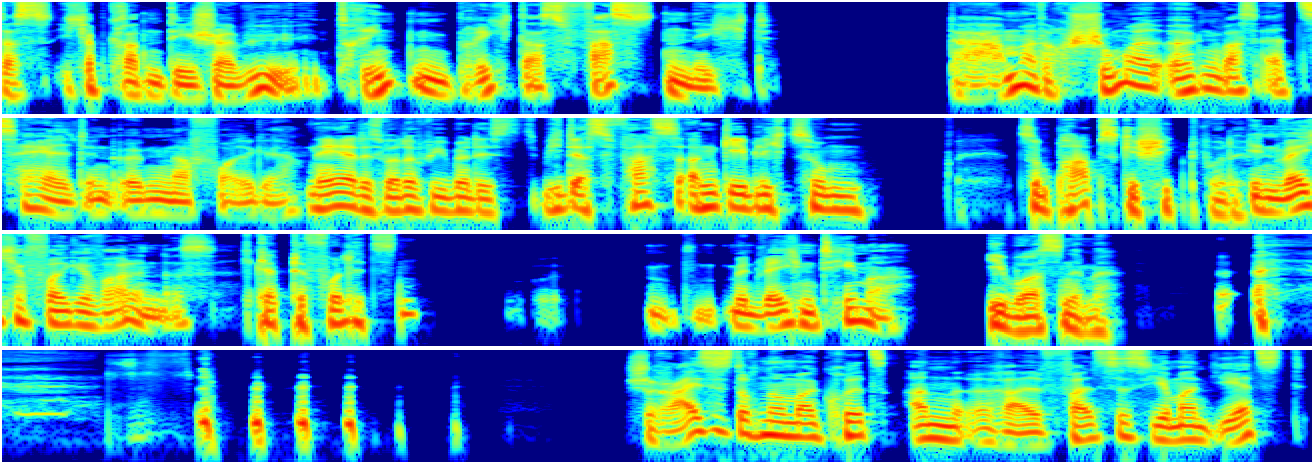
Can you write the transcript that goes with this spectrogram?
Das, ich habe gerade ein Déjà-vu. Trinken bricht das Fasten nicht. Da haben wir doch schon mal irgendwas erzählt in irgendeiner Folge. Naja, das war doch, wie man das, wie das Fass angeblich zum, zum Papst geschickt wurde. In welcher Folge war denn das? Ich glaube, der vorletzten. Mit welchem Thema? Ich weiß nicht mehr. Reiß es doch noch mal kurz an, Ralf, falls es jemand jetzt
